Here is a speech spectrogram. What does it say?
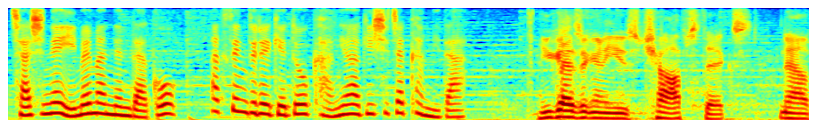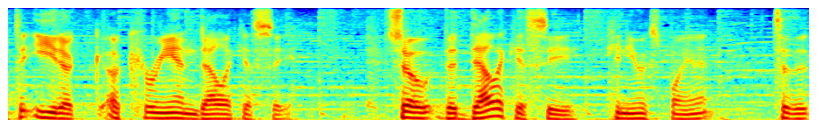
자신의 입에 맞는다고 학생들에게도 강요하기 시작합니다. You guys are going to use chopsticks now to eat a, a Korean delicacy. So the delicacy, can you explain it to the?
